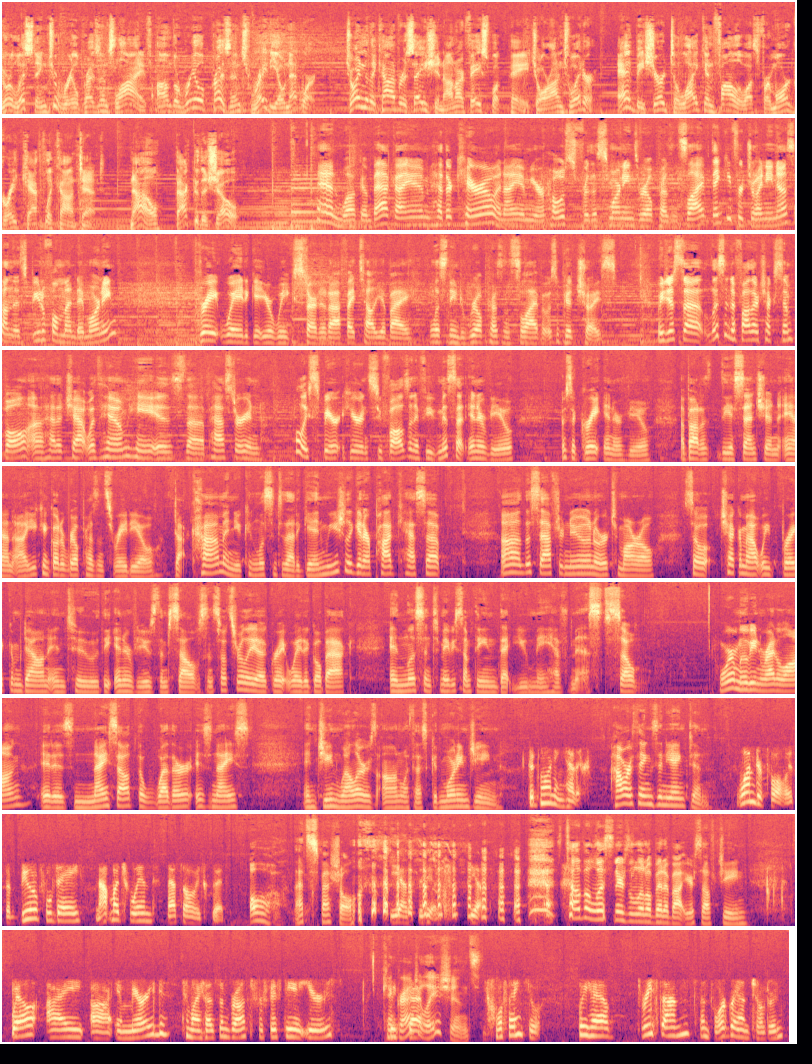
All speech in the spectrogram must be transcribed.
You're listening to Real Presence Live on the Real Presence Radio Network. Join in the conversation on our Facebook page or on Twitter. And be sure to like and follow us for more great Catholic content. Now, back to the show. And welcome back. I am Heather Caro, and I am your host for this morning's Real Presence Live. Thank you for joining us on this beautiful Monday morning. Great way to get your week started off, I tell you, by listening to Real Presence Live. It was a good choice. We just uh, listened to Father Chuck Simple, uh, had a chat with him. He is the pastor in Holy Spirit here in Sioux Falls, and if you've missed that interview, it was a great interview about uh, the ascension. And uh, you can go to realpresenceradio.com and you can listen to that again. We usually get our podcasts up uh, this afternoon or tomorrow. So check them out. We break them down into the interviews themselves. And so it's really a great way to go back and listen to maybe something that you may have missed. So we're moving right along it is nice out the weather is nice and Jean Weller is on with us good morning Jean good morning heather how are things in Yankton? Wonderful. It's a beautiful day, not much wind. That's always good. Oh, that's special. yes, it is. Yes. Tell the listeners a little bit about yourself, Jean. Well, I uh, am married to my husband, Russ, for 58 years. Congratulations. Got, well, thank you. We have three sons and four grandchildren.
